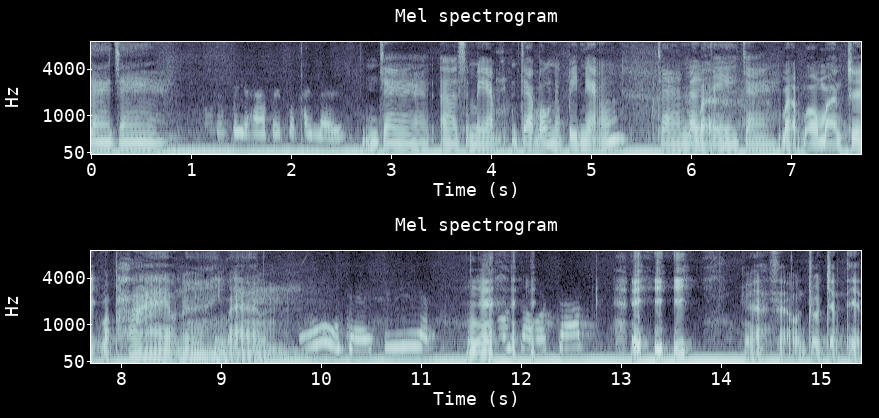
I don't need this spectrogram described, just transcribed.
ចាចា ខ្ញុំពីអាហារពេលព្រឹកហើយនៅចាអឺសម្រាប់ចាបងទាំងពីរនាក់ចានៅទេចាបាទបងបានចេកមួយផ្លែអូនណាបានអូចេទៀតញ៉ាអូនចូលចិត្តយ៉ាសើអូនចូលចិត្តទៀត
